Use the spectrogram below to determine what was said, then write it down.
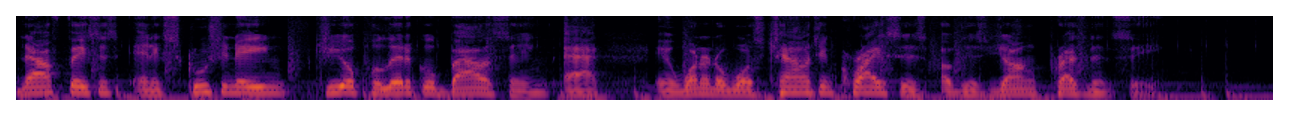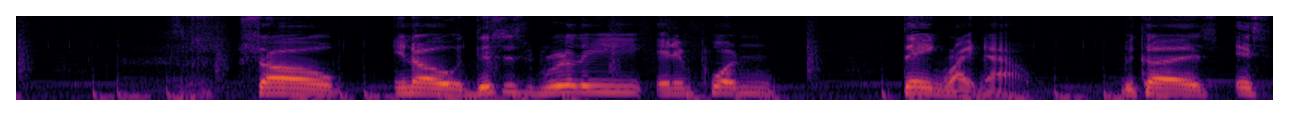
now faces an excruciating geopolitical balancing act in one of the most challenging crises of his young presidency. So, you know, this is really an important thing right now because it's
